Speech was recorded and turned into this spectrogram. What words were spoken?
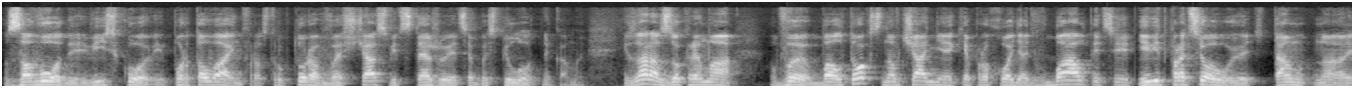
заводи, військові, портова інфраструктура весь час відстежується безпілотниками. І зараз, зокрема, в Балтокс навчання, яке проходять в Балтиці, і відпрацьовують там, на,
